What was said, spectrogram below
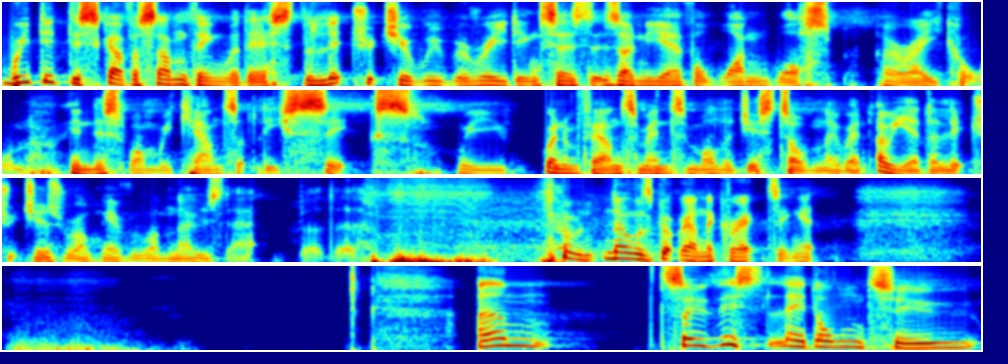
We did discover something with this. The literature we were reading says there's only ever one wasp per acorn. In this one, we count at least six. We went and found some entomologists on, they went, oh yeah, the literature's wrong, everyone knows that. But uh, no one's got around to correcting it. Um, so this led on to,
